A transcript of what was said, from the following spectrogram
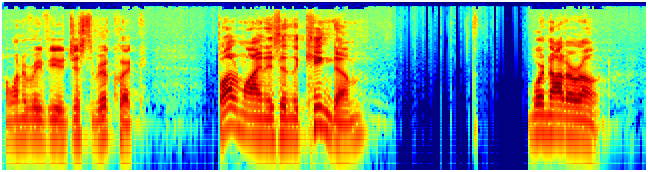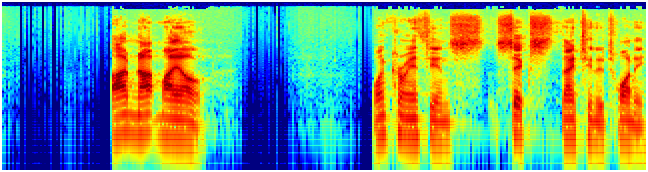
I want to review just real quick. Bottom line is in the kingdom, we're not our own. I'm not my own. 1 Corinthians 6 19 to 20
